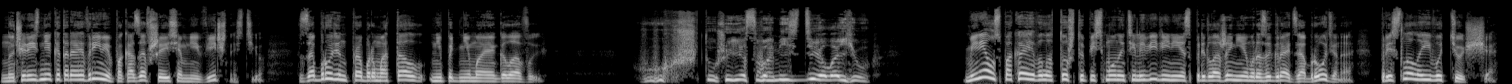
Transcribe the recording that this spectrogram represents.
но через некоторое время, показавшееся мне вечностью, Забродин пробормотал, не поднимая головы. «Ух, что же я с вами сделаю?» Меня успокаивало то, что письмо на телевидении с предложением разыграть Забродина прислала его теща.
